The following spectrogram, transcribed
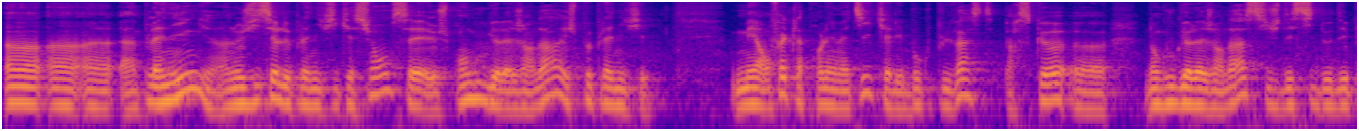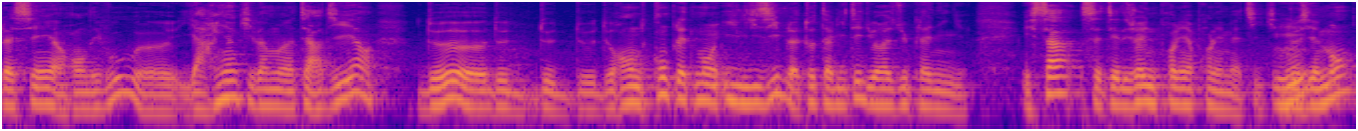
un, planning, un logiciel de planification, c'est je prends Google Agenda et je peux planifier. Mais en fait, la problématique, elle est beaucoup plus vaste parce que euh, dans Google Agenda, si je décide de déplacer un rendez-vous, il euh, n'y a rien qui va m'interdire de, de, rendre complètement illisible la totalité du reste du planning. Et ça, c'était déjà une première problématique. Mhm. Deuxièmement,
